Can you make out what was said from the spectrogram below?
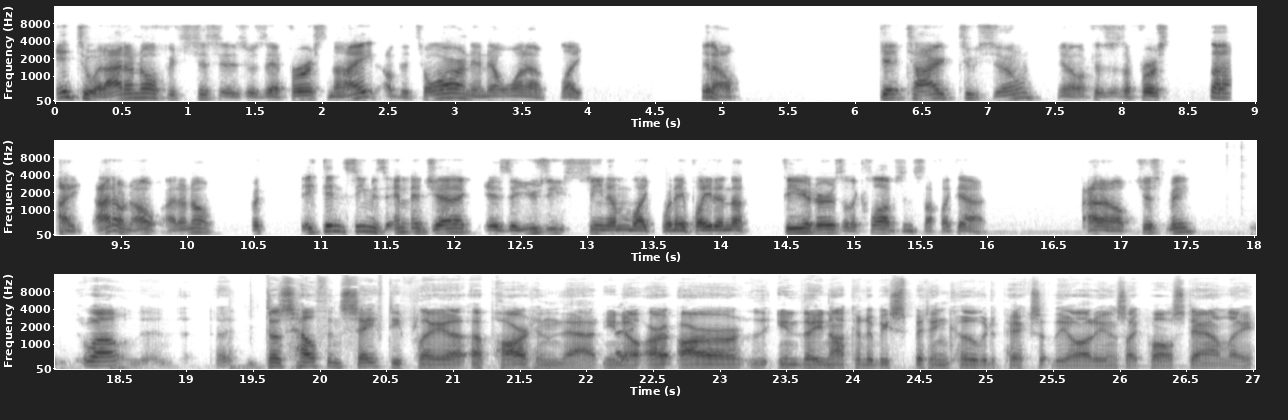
into it. I don't know if it's just it was their first night of the tour and they don't want to like, you know, get tired too soon. You know, because it's the first night. I don't know. I don't know, but it didn't seem as energetic as they usually seen them like when they played in the theaters or the clubs and stuff like that. I don't know. Just me. Well, does health and safety play a, a part in that? You know, are are they not going to be spitting COVID picks at the audience like Paul Stanley?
